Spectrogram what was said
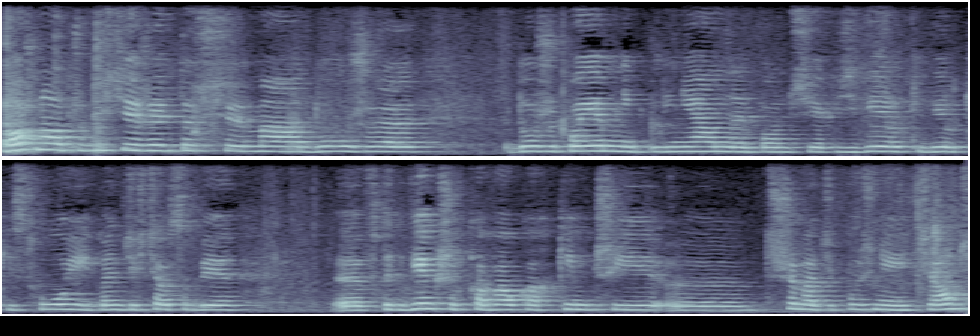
Można oczywiście, jeżeli ktoś ma duży, duży pojemnik gliniany bądź jakiś wielki, wielki słój i będzie chciał sobie w tych większych kawałkach kimchi y, trzymać i później ciąć,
